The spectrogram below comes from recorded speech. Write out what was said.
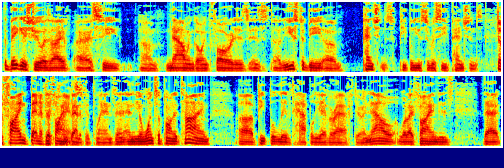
the big issue as I, I see um, now and going forward is, is uh, there used to be um, pensions. People used to receive pensions. Defined benefit Defined plans. benefit plans. And, and, you know, once upon a time, uh, people lived happily ever after. And now what I find is that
